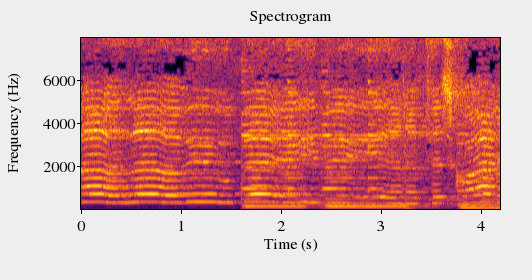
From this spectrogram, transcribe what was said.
I love you, baby, and if it's quiet.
